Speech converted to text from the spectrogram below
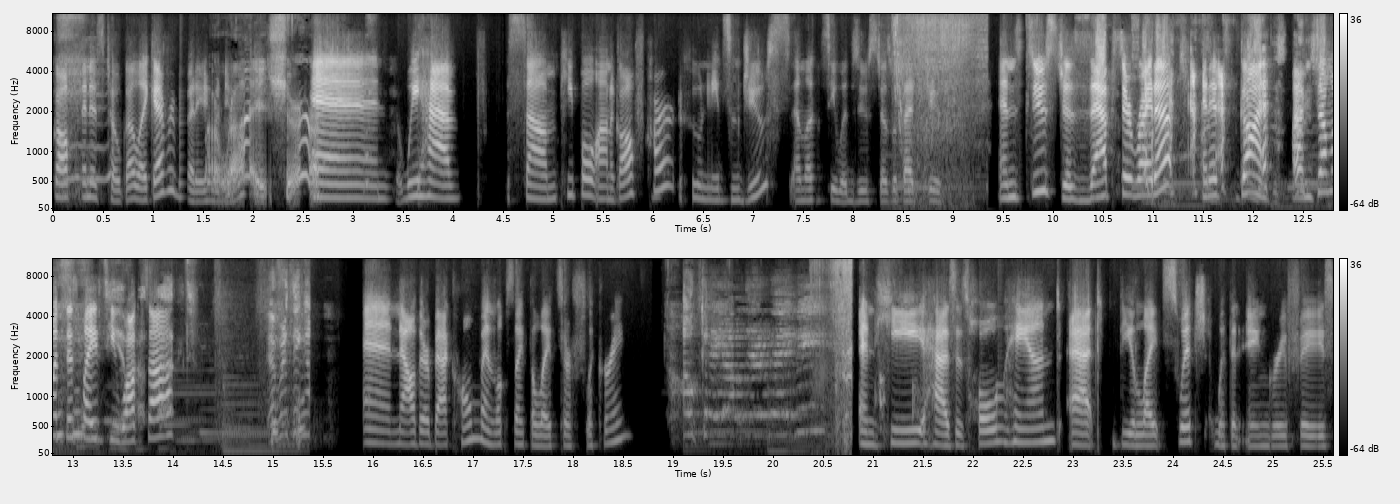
golf in his toga, like everybody. would All do. right, sure. And we have some people on a golf cart who need some juice. And let's see what Zeus does with that juice. And Zeus just zaps it right up and it's gone. I'm done with this place. He walks off. Everything And now they're back home and looks like the lights are flickering. okay out there, baby? And he has his whole hand at the light switch with an angry face.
